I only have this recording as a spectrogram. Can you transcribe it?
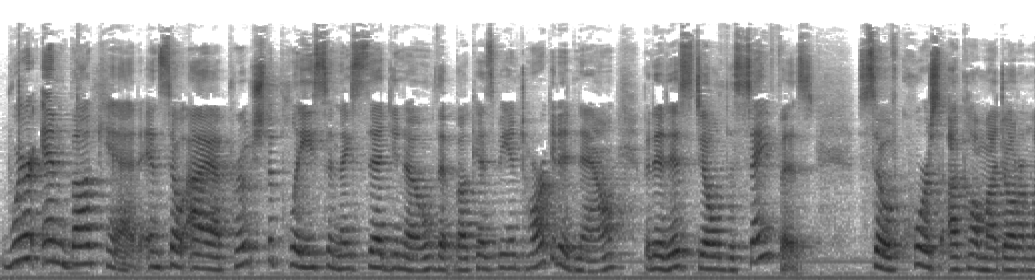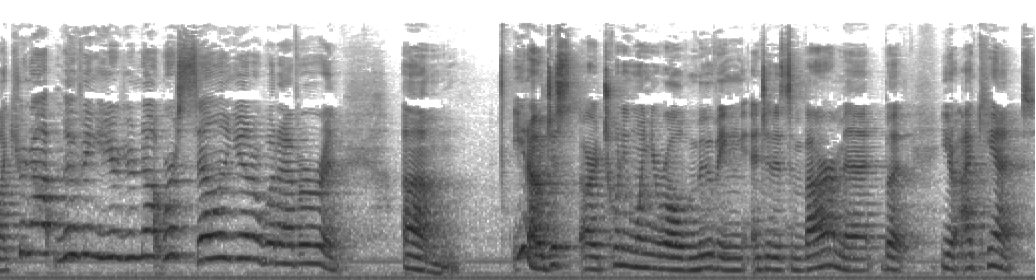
we're in Buckhead. And so I approached the police and they said, you know, that Buckhead's being targeted now, but it is still the safest. So of course I call my daughter, I'm like, You're not moving here, you're not, we're selling it or whatever. And um, you know, just our 21 year old moving into this environment, but you know, I can't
